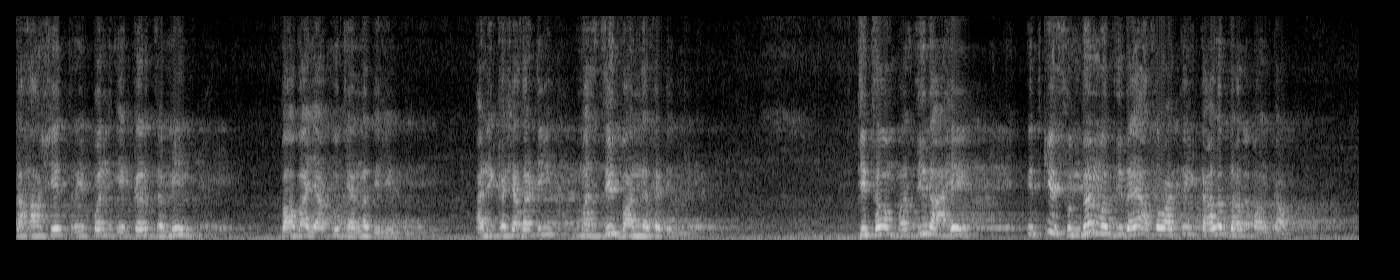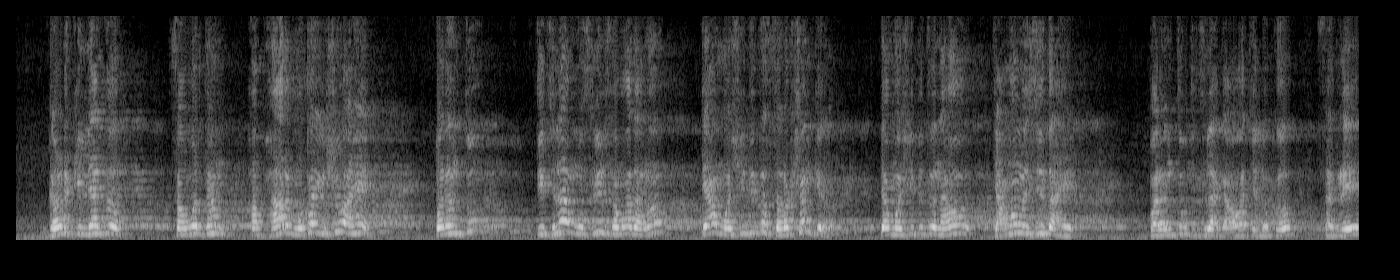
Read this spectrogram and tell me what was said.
सहाशे त्रेपन्न एकर जमीन बाबा याकूत यांना दिली होती. आणि कशासाठी? मस्जिद बांधण्यासाठी दिली तिथं मस्जिद आहे इतकी सुंदर मस्जिद आहे असं वाटतं की कालच झालं बांधकाम. गड किल्ल्याचं संवर्धन हा फार मोठा इश्यू आहे. परंतु तिथल्या मुस्लिम समाजानं त्या मशिदीचं संरक्षण केलं. त्या मशिदीचं नाव जामा मस्जिद आहे. परंतु तिथल्या गावाचे लोक सगळे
